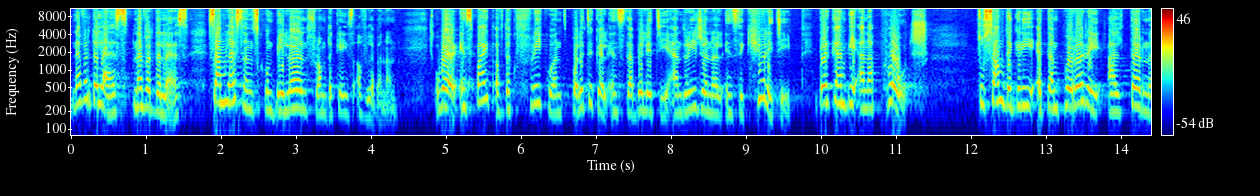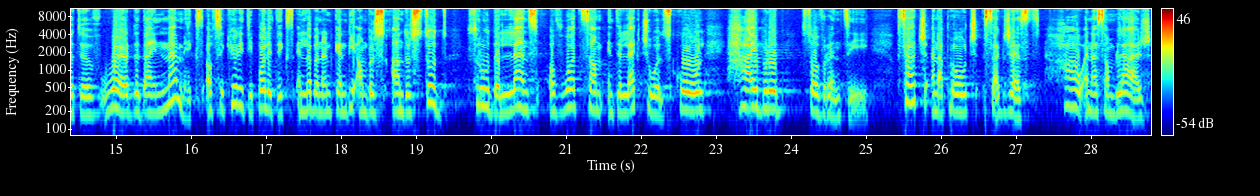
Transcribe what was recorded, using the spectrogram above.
Nevertheless, nevertheless, some lessons could be learned from the case of Lebanon, where in spite of the frequent political instability and regional insecurity, there can be an approach to some degree a temporary alternative where the dynamics of security politics in Lebanon can be understood through the lens of what some intellectuals call hybrid sovereignty. Such an approach suggests how an assemblage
